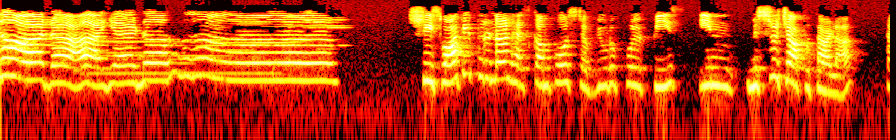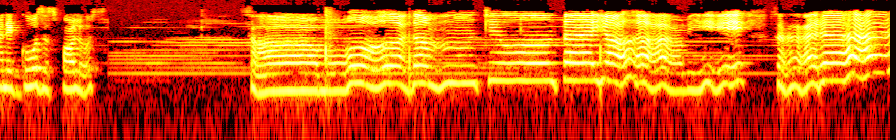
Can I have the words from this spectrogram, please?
ನಾರಾಯಣ Sri Swati Tirunal has composed a beautiful piece in Mishra Chaputala and it goes as follows. सामोदं चिन्तयामि सरसिरुह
